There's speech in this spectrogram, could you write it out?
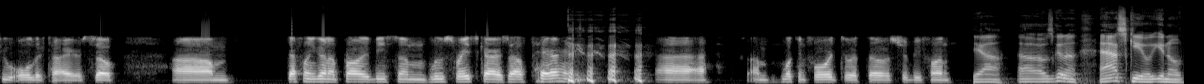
two older tires. So um, definitely going to probably be some loose race cars out there, and uh, I'm looking forward to it. Though it should be fun. Yeah, uh, I was going to ask you. You know,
